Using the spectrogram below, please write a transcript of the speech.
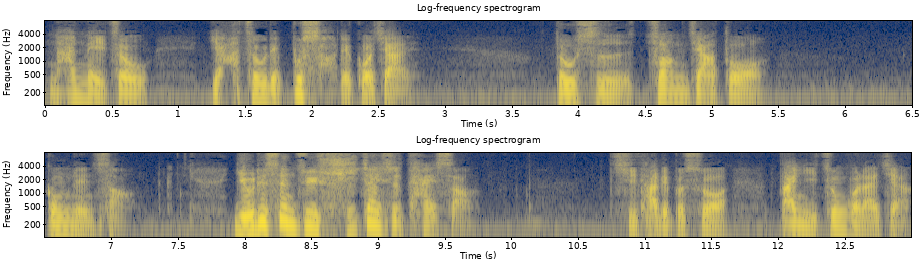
南美洲、亚洲的不少的国家，都是庄稼多、工人少，有的甚至于实在是太少。其他的不说，单以中国来讲，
